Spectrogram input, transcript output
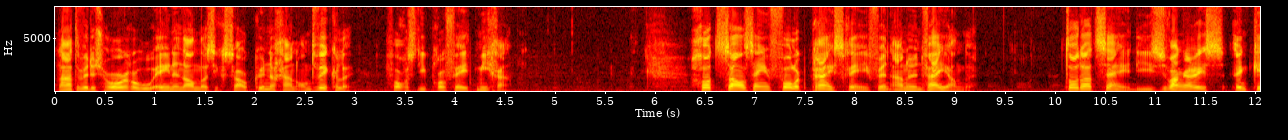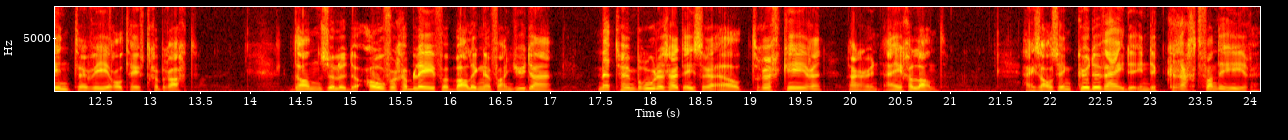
Laten we dus horen hoe een en ander zich zou kunnen gaan ontwikkelen, volgens die profeet Micha. God zal zijn volk prijsgeven aan hun vijanden, totdat zij, die zwanger is, een kind ter wereld heeft gebracht. Dan zullen de overgebleven ballingen van Juda met hun broeders uit Israël terugkeren naar hun eigen land. Hij zal zijn kudde weiden in de kracht van de Heere,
